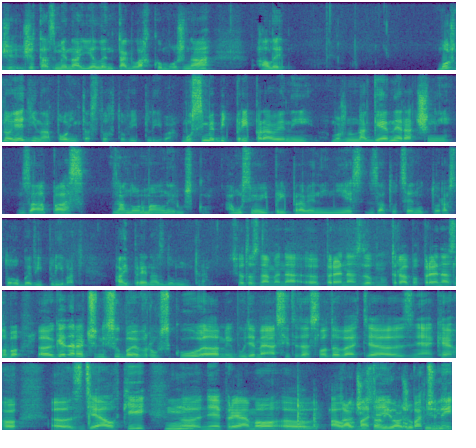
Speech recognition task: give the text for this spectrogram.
že, že tá zmena je len tak ľahko možná, ale možno jediná pointa z tohto vyplýva. Musíme byť pripravení možno na generačný zápas za normálne Rusko. A musíme byť pripravení niesť za to cenu, ktorá z toho bude vyplývať aj pre nás dovnútra. Čo to znamená e, pre nás dovnútra, alebo pre nás? Lebo e, generačný súboj v Rusku e, my budeme asi teda sledovať z nejakého z diálky, mm. nie priamo. Alebo Táči máte opačný,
